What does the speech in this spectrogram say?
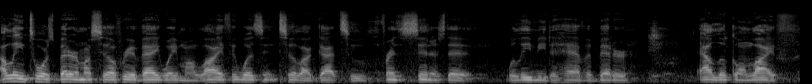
I leaned towards bettering myself, reevaluating my life. It wasn't until I got to Friends and Sinners that would lead me to have a better outlook on life.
